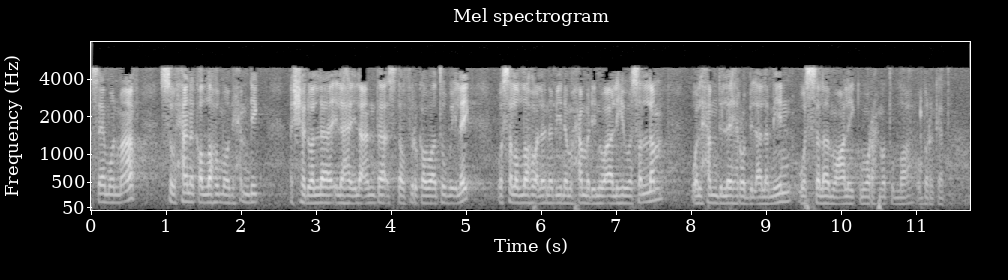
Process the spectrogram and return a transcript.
saya mohon maaf. Subhanakallahumma bihamdik asyhadu an la ilaha illa anta astaghfiruka wa atubu ilaik. Wa sallallahu ala nabiyyina Muhammadin wa alihi wasallam. Walhamdulillahirabbil alamin. Wassalamu alaikum warahmatullahi wabarakatuh.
